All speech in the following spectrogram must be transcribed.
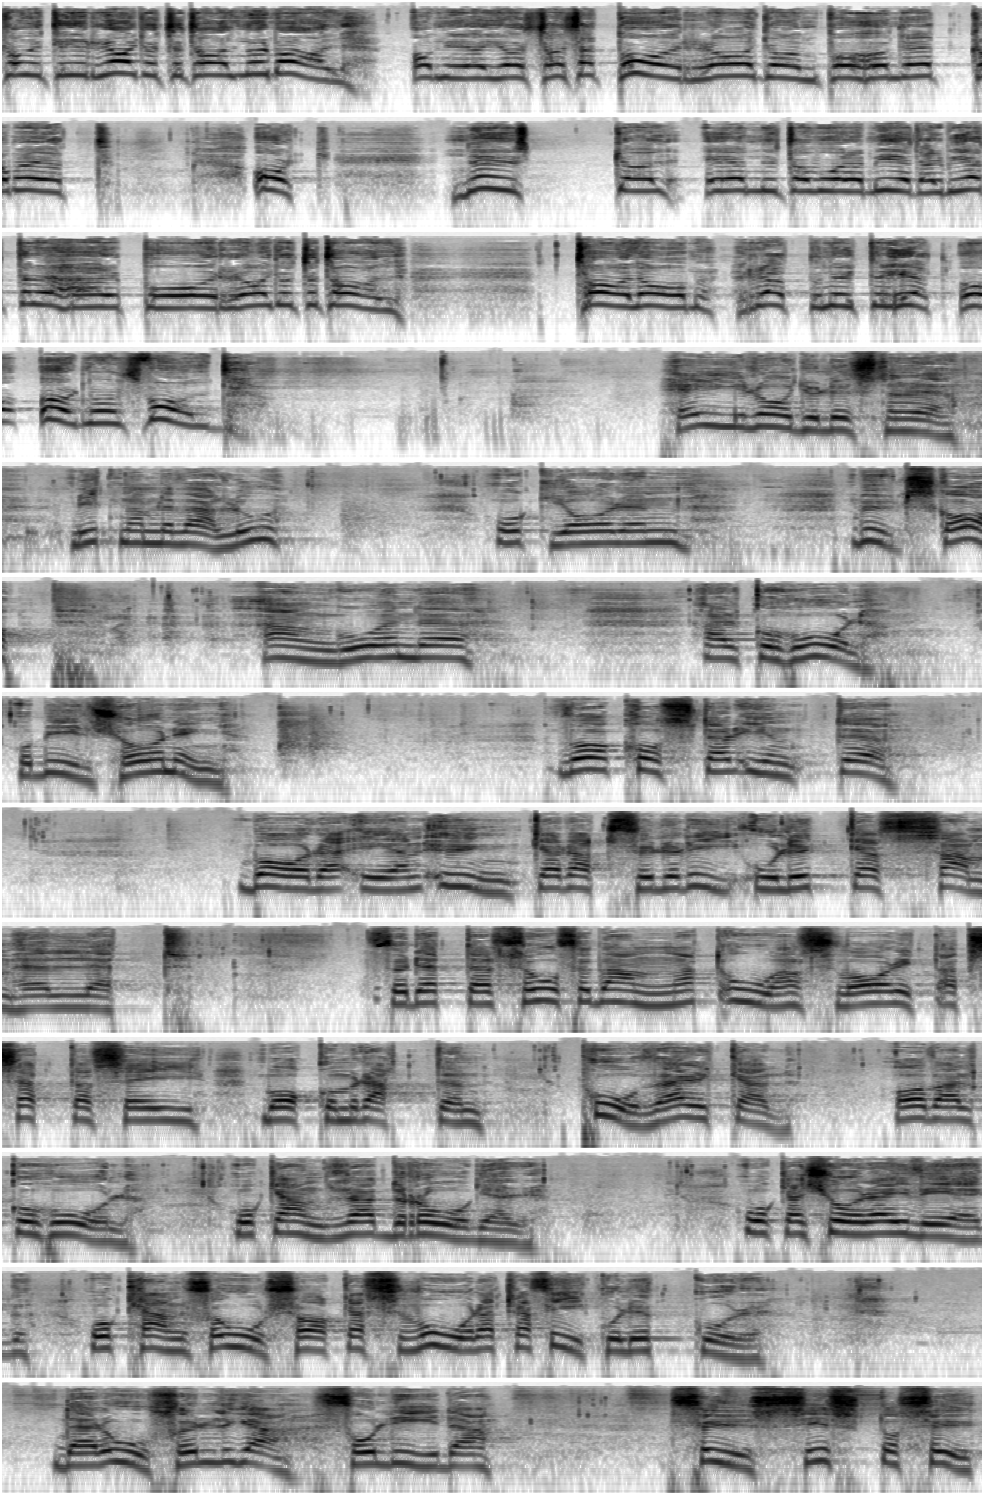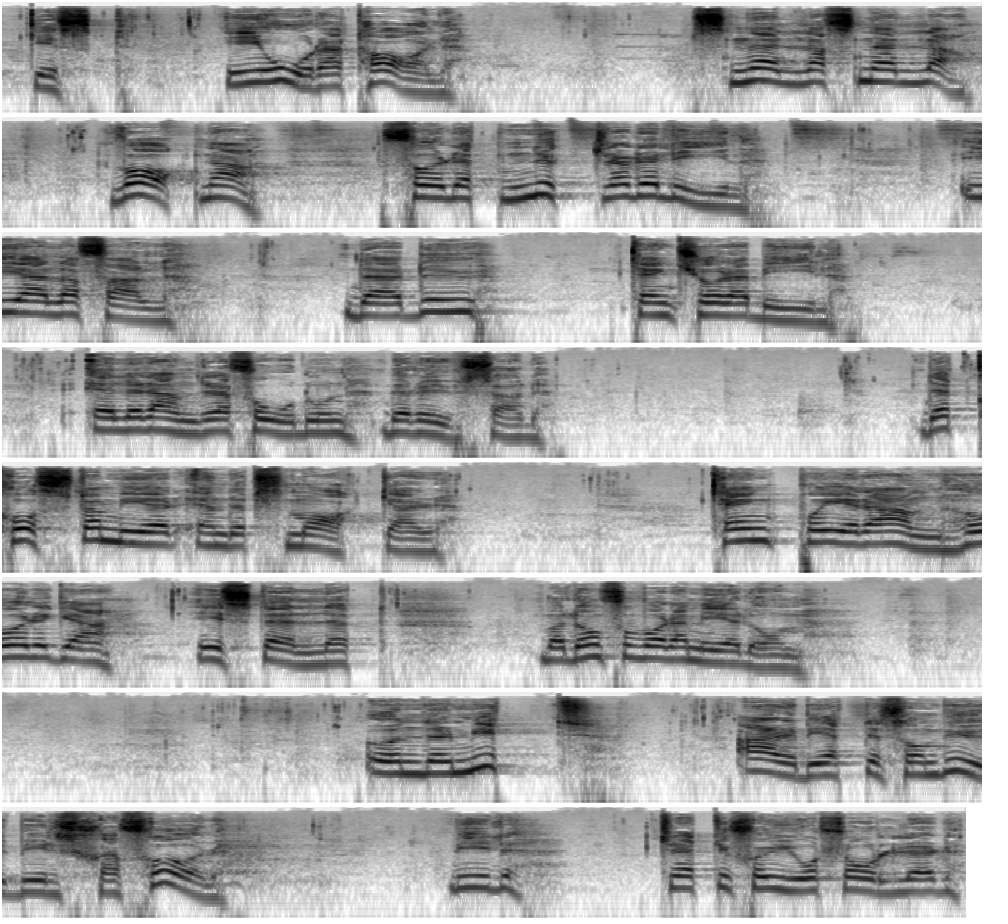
Välkommen till Radio Total Normal om ni just har satt på radion på 101,1. Och nu ska en av våra medarbetare här på Radio Total tala om rattonykterhet och ungdomsvåld. Hej radiolyssnare! Mitt namn är Vallo och jag har en budskap angående alkohol och bilkörning. Vad kostar inte bara en ynka rattfylleriolycka samhället? För detta är så förbannat oansvarigt att sätta sig bakom ratten påverkad av alkohol och andra droger. Åka köra iväg och kanske orsaka svåra trafikolyckor där oskyldiga får lida fysiskt och psykiskt i åratal. Snälla, snälla, vakna för ett nyktrare liv. I alla fall där du tänkt köra bil eller andra fordon berusad. Det kostar mer än det smakar. Tänk på era anhöriga istället, vad de får vara med om. Under mitt arbete som budbilschaufför vid 37 års ålder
